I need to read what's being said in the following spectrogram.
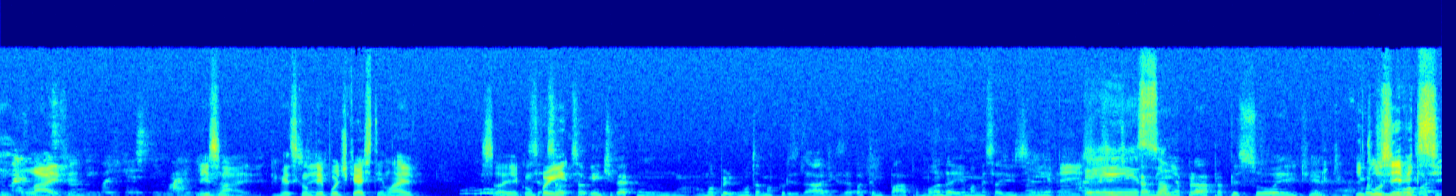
Mas no Live. mês que não tem podcast, tem live. Isso. Live. Mês que não tem aí. podcast, tem live. Isso aí, Se, acompanhe. se- se alguém tiver com alguma pergunta, uma curiosidade, quiser bater um papo, manda aí uma mensagenzinha. Isso. A gente encaminha pra, pra pessoa e a gente. Inclusive, que se-.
